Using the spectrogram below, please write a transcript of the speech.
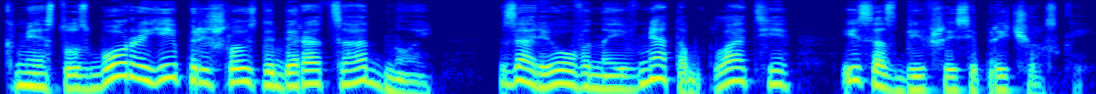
к месту сбора ей пришлось добираться одной, зарёванной в мятом платье и со сбившейся прической.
